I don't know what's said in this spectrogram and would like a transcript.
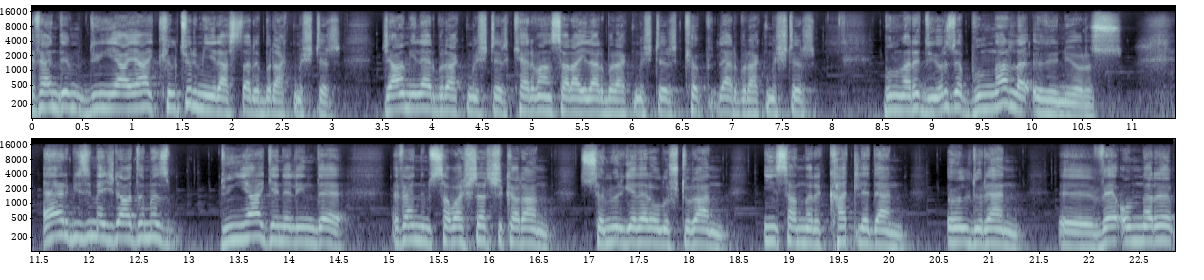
efendim dünyaya kültür mirasları bırakmıştır. Camiler bırakmıştır, kervansaraylar bırakmıştır, köprüler bırakmıştır. Bunları diyoruz ve bunlarla övünüyoruz. Eğer bizim ecdadımız dünya genelinde efendim savaşlar çıkaran, sömürgeler oluşturan, insanları katleden, öldüren e, ve onları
